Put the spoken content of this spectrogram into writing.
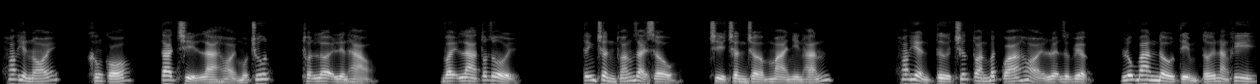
Hoắc Hiền nói, không có, ta chỉ là hỏi một chút, thuận lợi liền hảo. Vậy là tốt rồi. Tĩnh Trần thoáng giải sầu, chỉ trần chờ mà nhìn hắn. Hoắc Hiển từ trước toàn bất quá hỏi luyện dược việc, lúc ban đầu tìm tới nàng khi,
